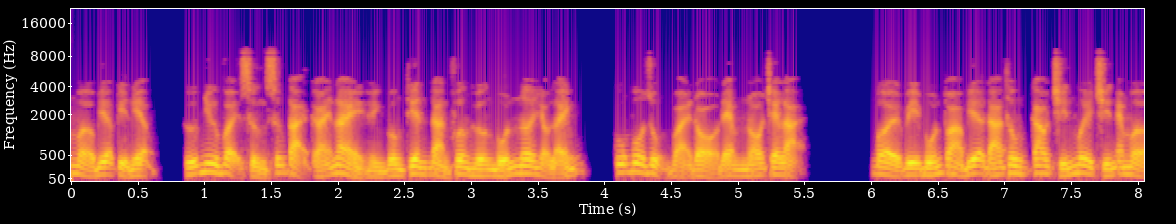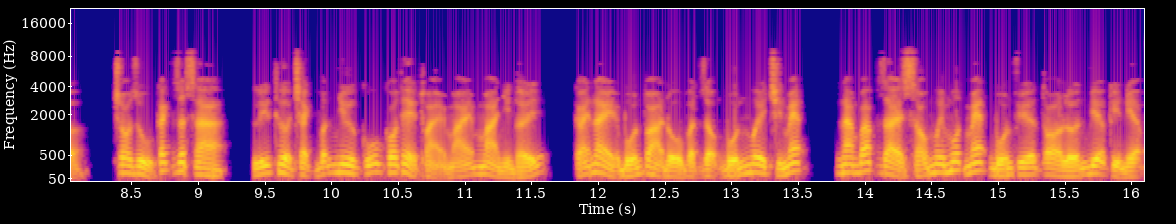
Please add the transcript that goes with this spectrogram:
m bia kỷ niệm, cứ như vậy sừng sững tại cái này hình vông thiên đàn phương hướng bốn nơi hẻo lánh, cũng vô dụng vải đỏ đem nó che lại. Bởi vì bốn tòa bia đá thông cao 99 m, cho dù cách rất xa, lý thừa trạch vẫn như cũ có thể thoải mái mà nhìn thấy, cái này bốn tòa đồ vật rộng 49 m nam bắc dài 61 m bốn phía to lớn bia kỷ niệm.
